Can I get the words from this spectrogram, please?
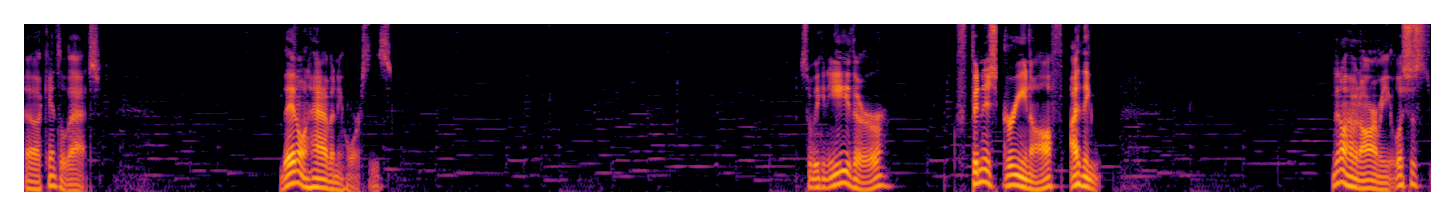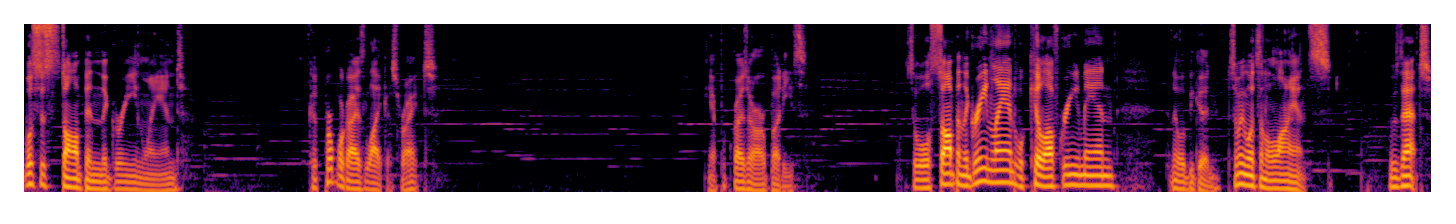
Uh, cancel that. They don't have any horses. So we can either finish green off. I think they don't have an army. Let's just let's just stomp in the green land. Because purple guys like us, right? Yeah, purple guys are our buddies. So we'll stomp in the green land, we'll kill off Green Man, and then we'll be good. Somebody wants an alliance. Who's that?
